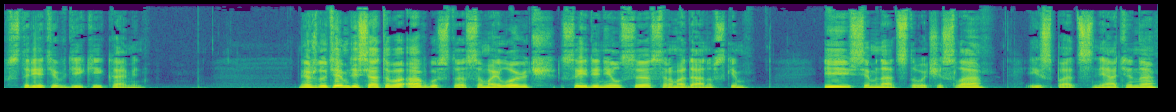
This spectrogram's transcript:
встретив дикий камень. Между тем 10 августа Самойлович соединился с Рамадановским, и 17 числа из-под Снятина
